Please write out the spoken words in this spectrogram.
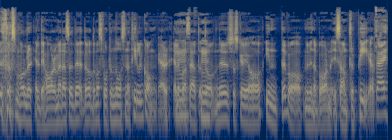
de som håller eller det har de, men alltså de, de de har svårt att nå sina tillgångar. Eller Mm, bara säga att de, nu så ska jag inte vara med mina barn i Saint-Tropez. Nej.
